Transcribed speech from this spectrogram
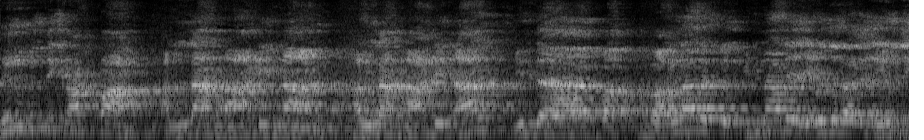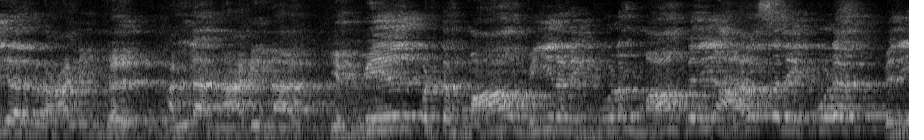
நிரூபித்து காட்பான் அல்லாஹ் நாடினால் அல்லாஹ் நாடினால் இந்த வ- வரலாறுக்கு பின்னாடி எழுதுகிறார்கள் எழுதுகிறார்கள் ஆலயங்கள் அல்லாஹ் நாடினால். எப்பேற்பட்ட மா வீரனை கூட மாபெரிய அரசனை கூட பெரிய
